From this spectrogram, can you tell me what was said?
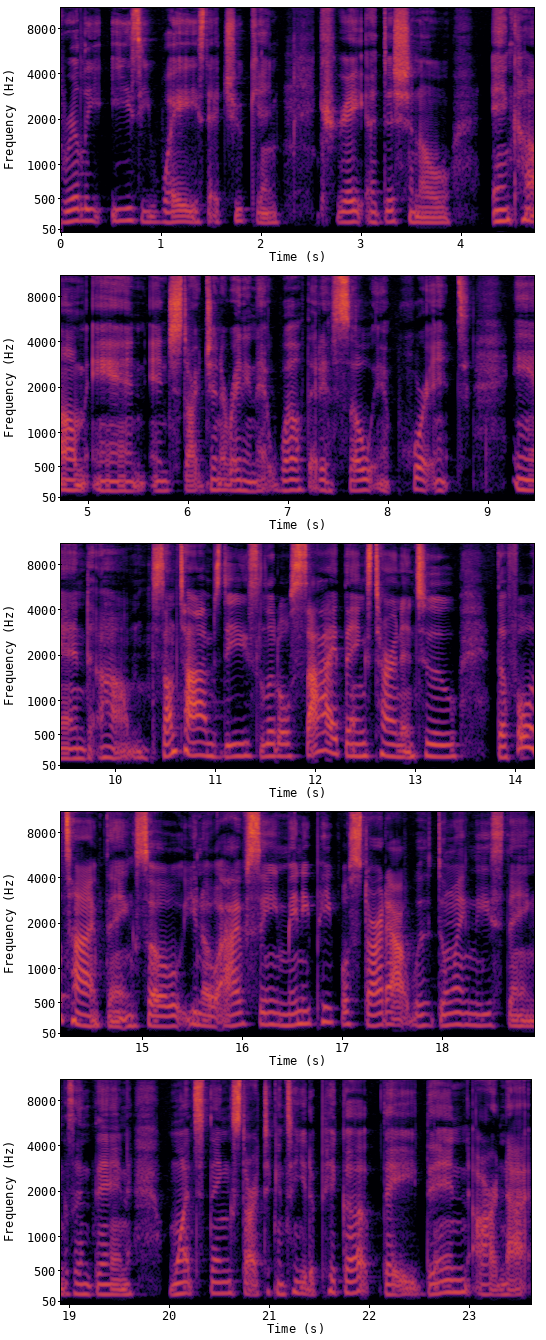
really easy ways that you can create additional income and and start generating that wealth that is so important and um, sometimes these little side things turn into the full time thing. So, you know, I've seen many people start out with doing these things, and then once things start to continue to pick up, they then are not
